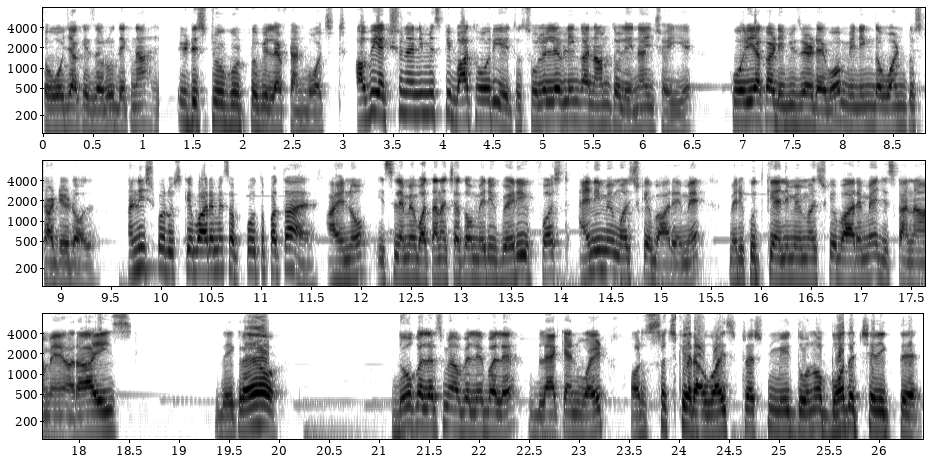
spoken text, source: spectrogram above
सो वो जाके ज़रूर देखना. It is too good to be left unwatched अभी एक्शन एनिमेस की बात हो रही है तो सोलो लेवलिंग का नाम तो लेना ही चाहिए. कोरिया का डिविजेड है वो meaning the one to start it all Anish पर उसके बारे में सबको तो पता है। आई नो इसलिए मैं बताना चाहता हूँ, मेरी वेरी फ़र्स्ट एनिमे मर्च के बारे में, मेरी खुद की एनिमे मर्च के बारे में, जिसका नाम है अराइज देख रहे हो? दो कलर्स में अवेलेबल है ब्लैक एंड व्हाइट और सच कह रहा हूँ ट्रस्ट मी दोनों बहुत अच्छे दिखते हैं।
